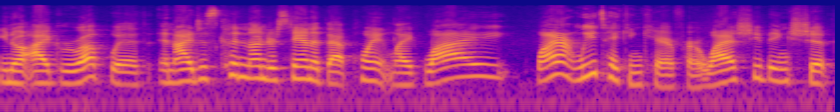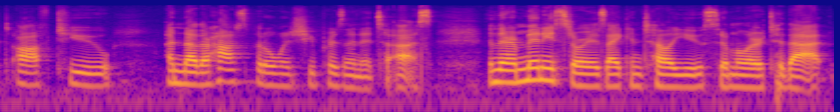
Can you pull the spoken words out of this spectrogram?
you know, I grew up with. And I just couldn't understand at that point, like, why why aren't we taking care of her? Why is she being shipped off to another hospital when she presented to us. And there are many stories I can tell you similar to that.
